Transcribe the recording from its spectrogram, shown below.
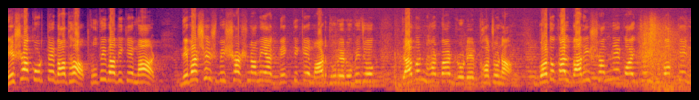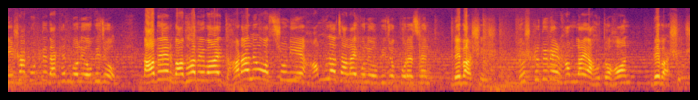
নেশা করতে বাধা, প্রতিবাদীকে মার। দেবাশিস বিশ্বাস নামে এক ব্যক্তিকে মারধরের অভিযোগ ডায়মন্ড হারবার রোডের ঘটনা। গতকাল বাড়ির সামনে কয়েকজন যুবককে নেশা করতে দেখেন বলে অভিযোগ। তাদের বাধা দেওয়ায় ধারালো অস্ত্র নিয়ে হামলা চালায় বলে অভিযোগ করেছেন দেবাশিস। দুষ্কৃতীদের হামলায় আহত হন দেবাশিস।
